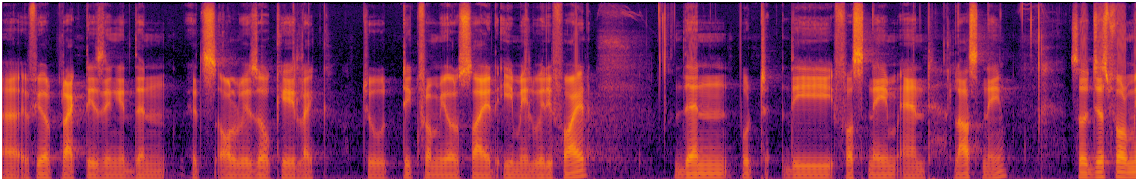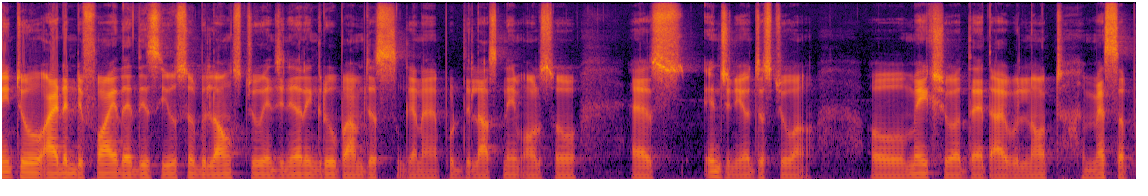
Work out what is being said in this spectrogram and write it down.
uh, if you're practicing it then it's always okay like to tick from your side email verified. Then put the first name and last name. So just for me to identify that this user belongs to engineering group i'm just gonna put the last name also as engineer just to uh, or make sure that I will not mess up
